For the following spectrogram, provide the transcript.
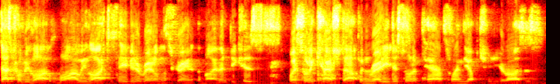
that's probably like why we like to see a bit of red on the screen at the moment because we're sort of cashed up and ready to sort of pounce when the opportunity arises.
